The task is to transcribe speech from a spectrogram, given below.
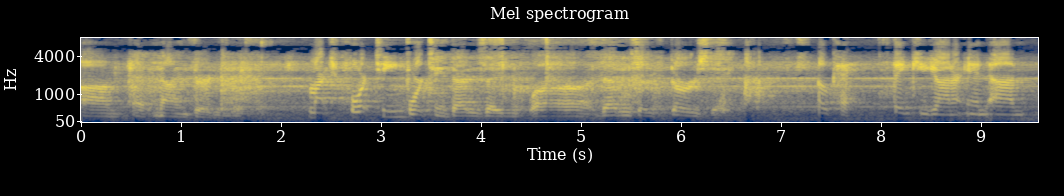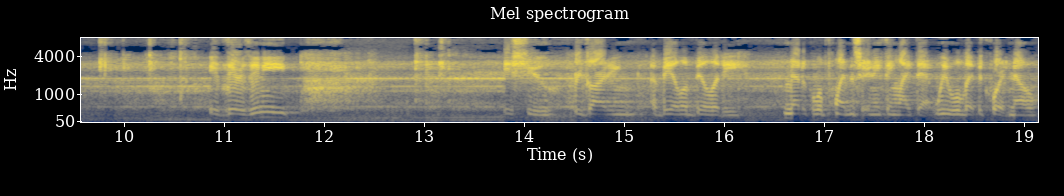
um, at 9:30. March 14th? 14th. That is a uh, that is a Thursday. Okay, thank you, Your Honor. And um, if there's any issue regarding availability, medical appointments or anything like that, we will let the court know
